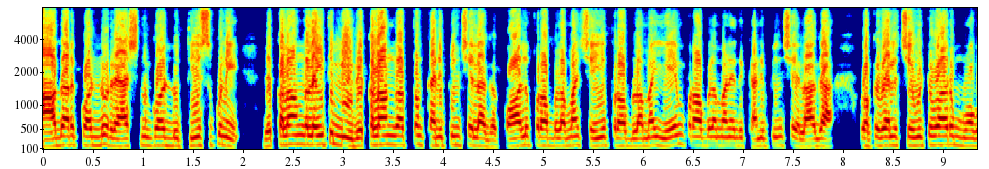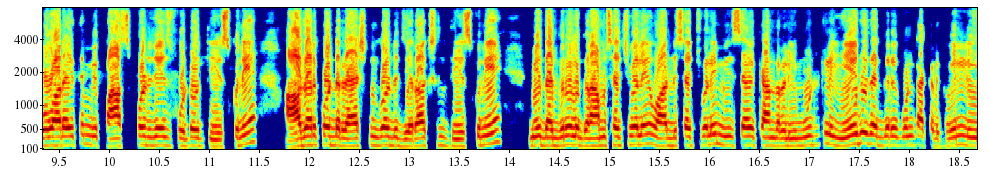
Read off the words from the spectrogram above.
ఆధార్ కార్డు రేషన్ కార్డు తీసుకుని వికలాంగులైతే మీ వికలాంగత్వం కనిపించేలాగా కాలు ప్రాబ్లమా చెయ్యి ప్రాబ్లమా ఏం ప్రాబ్లం అనేది కనిపించేలాగా ఒకవేళ చెవిటివారు మగవారు అయితే మీ పాస్పోర్ట్ సైజ్ ఫోటో తీసుకుని Aadhaar card ration card xerox తీసుకుని మీ దగ్గర గ్రామ సచివాలయం వార్డు సచివాలయం మీ సేవ కేంద్రాలు ఈ మూడిట్లో ఏది దగ్గరకు ఉంటే అక్కడికి వెళ్ళి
